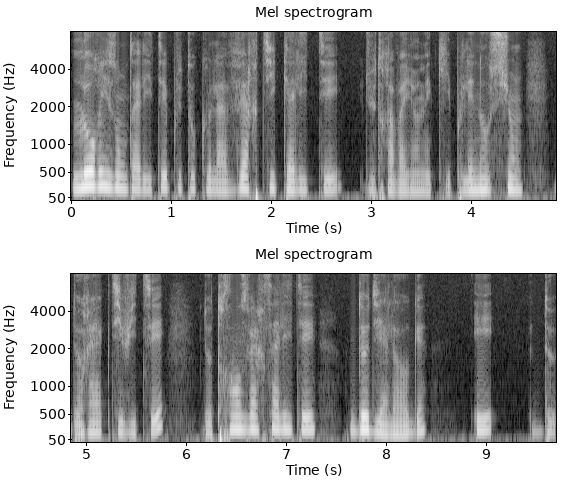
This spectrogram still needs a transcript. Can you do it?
l'horizontalité plutôt que la verticalité du travail en équipe, les notions de réactivité, de transversalité, de dialogue de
